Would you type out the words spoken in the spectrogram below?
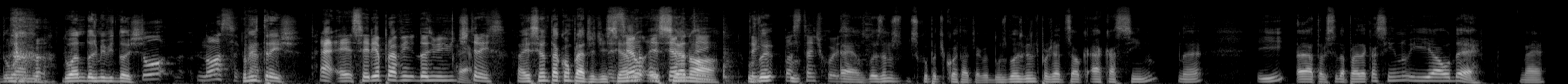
Do ano. Do ano 2022. Tô- Nossa, cara. 2003. É, é, seria pra vir 2023. Ah, esse ano tá completo, gente. Esse, ano, esse ano, tem, ó. Os tem dois, os- bastante coisa. é, os dois anos, desculpa te cortar, Thiago. Dos dois grandes projetos é a Cassino, né? E a Travessia da Praia da Cassino e a ODR, né?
